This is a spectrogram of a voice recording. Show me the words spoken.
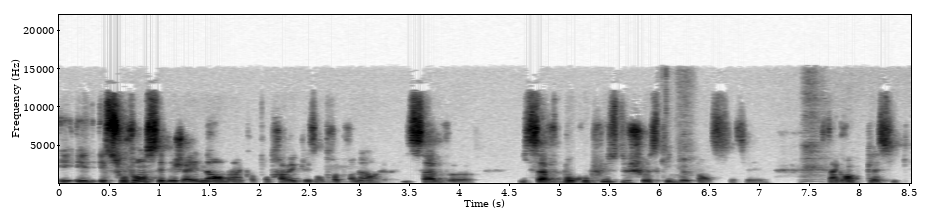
Et, souvent, c'est déjà énorme. Hein, quand on travaille avec les entrepreneurs, ils savent, ils savent beaucoup plus de choses qu'ils ne pensent. C'est un grand classique.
